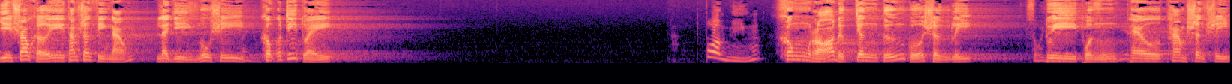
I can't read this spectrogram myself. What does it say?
Vì sao khởi tham sân phiền não? Là vì ngu si, Không có trí tuệ. Không rõ được chân tướng của sự lý. Tùy thuận theo tham sân si.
